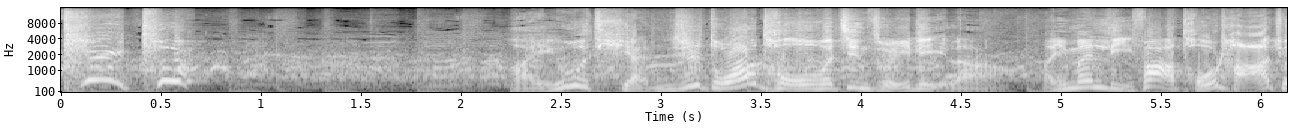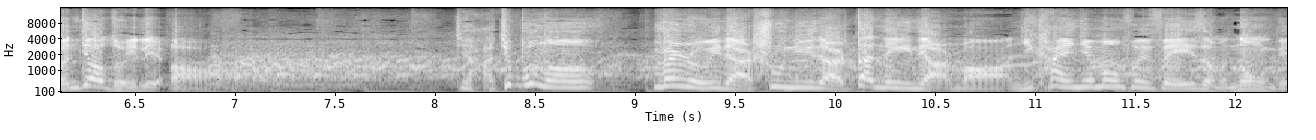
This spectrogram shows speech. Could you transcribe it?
退退。哎呦我天，你这多少头发进嘴里了？哎呀妈，理发头茬全掉嘴里了。这呀就不能温柔一点、淑女一点、淡定一点吗？你看人家孟菲菲怎么弄的，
